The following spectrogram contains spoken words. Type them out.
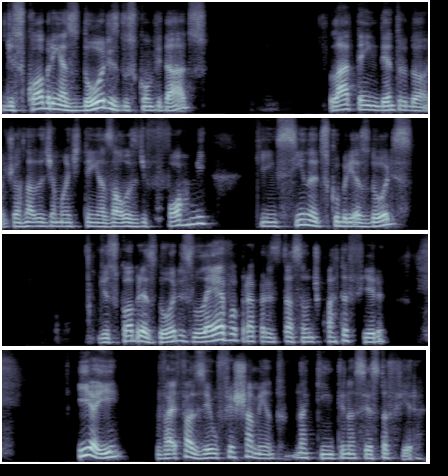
descobrem as dores dos convidados, Lá tem, dentro da Jornada Diamante, tem as aulas de forme, que ensina a descobrir as dores. Descobre as dores, leva para a apresentação de quarta-feira. E aí vai fazer o fechamento na quinta e na sexta-feira.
